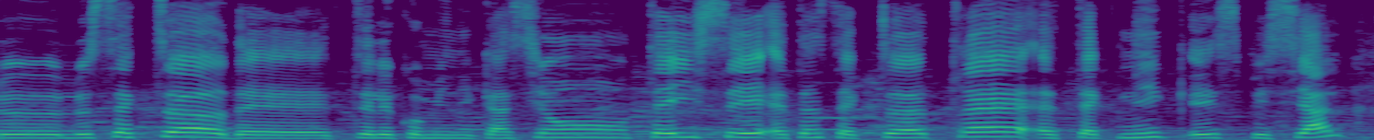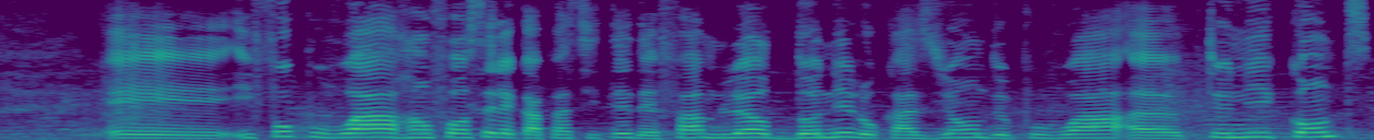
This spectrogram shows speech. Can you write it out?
Le, secteur des télécommunications, TIC, est un secteur très technique et spécial. Et il faut pouvoir renforcer les capacités des femmes, leur donner l'occasion de pouvoir euh, tenir compte,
